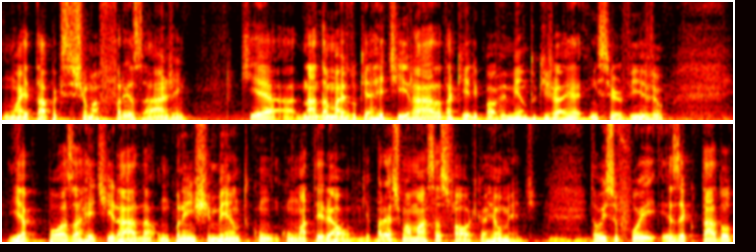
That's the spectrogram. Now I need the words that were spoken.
uma etapa que se chama fresagem, que é nada mais do que a retirada daquele pavimento que já é inservível e após a retirada um preenchimento com, com material uhum. que parece uma massa asfáltica realmente. Uhum. Então isso foi executado ao,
